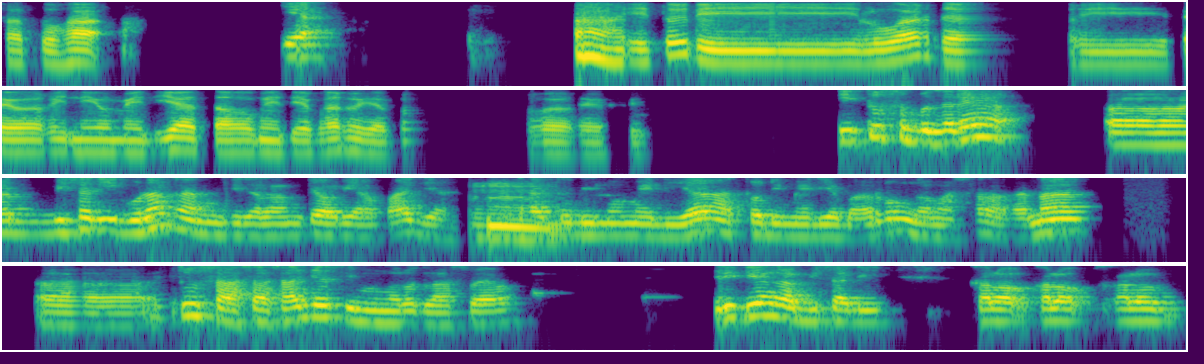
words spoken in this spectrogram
1H. Iya. Ah, itu di luar dari teori new media atau media baru ya Pak Revi? Itu sebenarnya uh, bisa digunakan di dalam teori apa aja, hmm. entah itu di media atau di media baru nggak masalah karena uh, itu sah-sah saja sih menurut Laswell. Jadi dia nggak bisa di kalau kalau kalau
